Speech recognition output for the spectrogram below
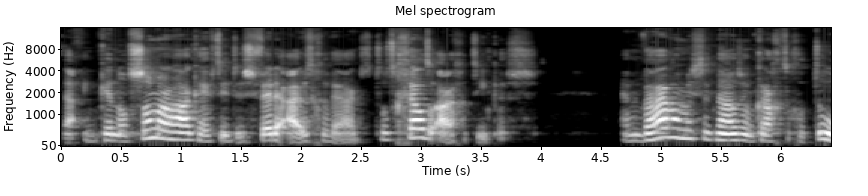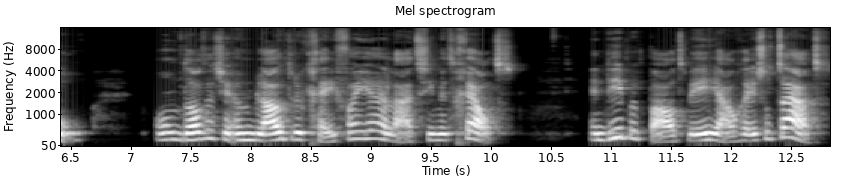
Nou, in Kendall Summerhawk heeft dit dus verder uitgewerkt tot geldarchetypes. En waarom is dit nou zo'n krachtige tool? Omdat het je een blauwdruk geeft van je relatie met geld. En die bepaalt weer jouw resultaat.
